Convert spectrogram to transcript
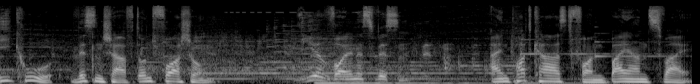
IQ, Wissenschaft und Forschung. Wir wollen es wissen. Ein Podcast von Bayern 2.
